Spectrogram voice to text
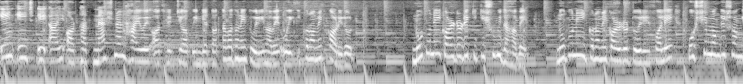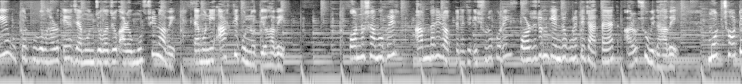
এনএইচএআই অর্থাৎ ন্যাশনাল হাইওয়ে অথরিটি অফ ইন্ডিয়ার তত্ত্বাবধানে তৈরি হবে ওই ইকোনমিক করিডোর নতুন এই করিডোরে কি কি সুবিধা হবে? নতুন এই ইকোনমিক করিডোর তৈরির ফলে পশ্চিমবঙ্গের সঙ্গে উত্তর পূর্ব ভারতের যেমন যোগাযোগ আরও মসৃণ হবে তেমনি আর্থিক উন্নতিও হবে। পণ্য সামগ্রীর আমদানি রপ্তানি থেকে শুরু করে পর্যটন কেন্দ্রগুলিতে যাতায়াত আরও সুবিধা হবে। মোট ছটি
